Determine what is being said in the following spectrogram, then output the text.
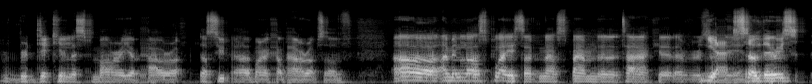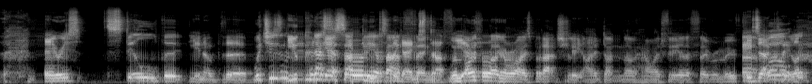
ridiculous Mario power up, uh, Super, uh, Mario Kart power ups of? Oh, I'm in last place. I've now spammed an attack at every. Yeah. So there is there is still the you know the which isn't you can necessarily get a bad thing. stuff. We're yeah. both rolling our eyes, but actually, I don't know how I'd feel if they removed that. Exactly. well, like,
